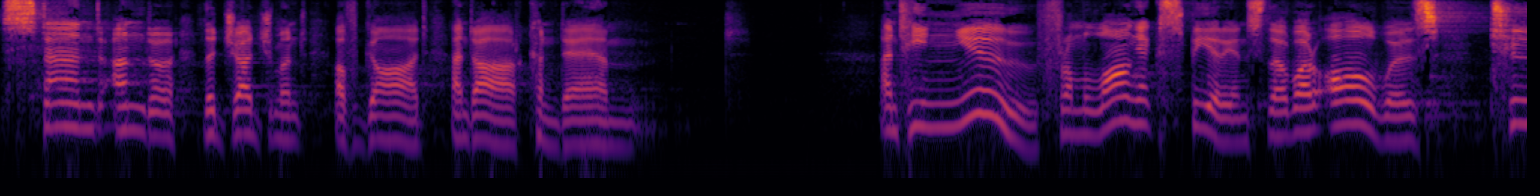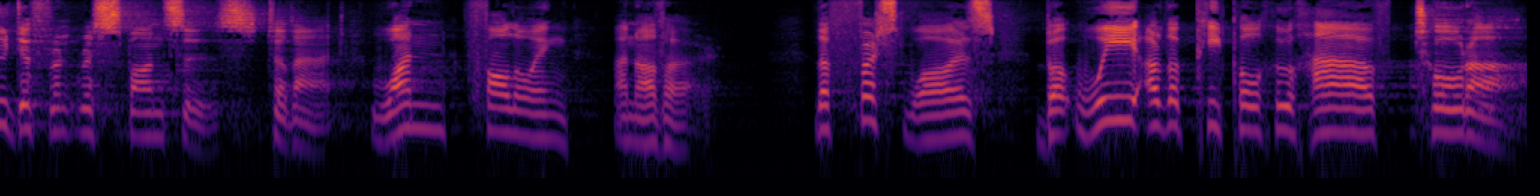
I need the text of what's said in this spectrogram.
stand under the judgment of God and are condemned. And he knew from long experience there were always two different responses to that, one following another. The first was, But we are the people who have Torah.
